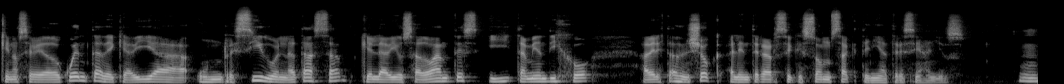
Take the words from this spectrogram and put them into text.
que no se había dado cuenta de que había un residuo en la taza, que él la había usado antes, y también dijo haber estado en shock al enterarse que Somsak tenía 13 años. Mm.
